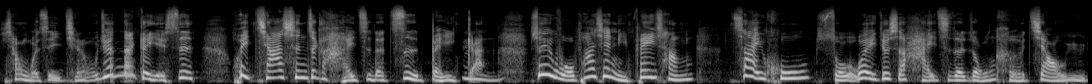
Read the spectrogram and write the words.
像我是以前人，我觉得那个也是会加深这个孩子的自卑感，所以我发现你非常在乎所谓就是孩子的融合教育。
